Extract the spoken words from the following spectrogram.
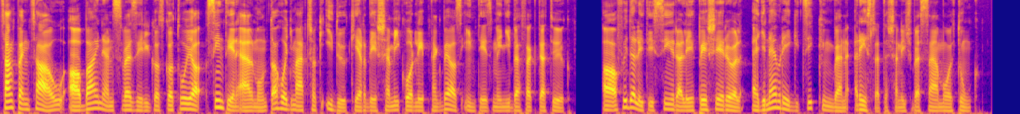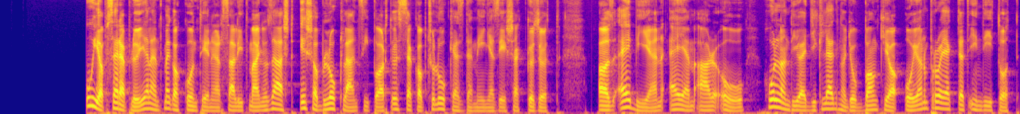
Changpeng Cao, a Binance vezérigazgatója szintén elmondta, hogy már csak időkérdése, mikor lépnek be az intézményi befektetők. A Fidelity színre lépéséről egy nemrégi cikkünkben részletesen is beszámoltunk. Újabb szereplő jelent meg a konténerszállítmányozást és a blokkláncipart összekapcsoló kezdeményezések között. Az ABN AMRO Hollandia egyik legnagyobb bankja olyan projektet indított,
